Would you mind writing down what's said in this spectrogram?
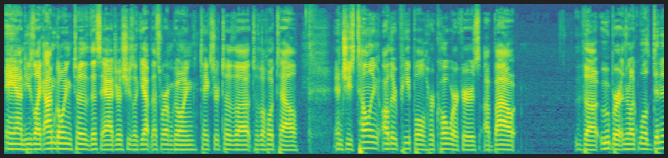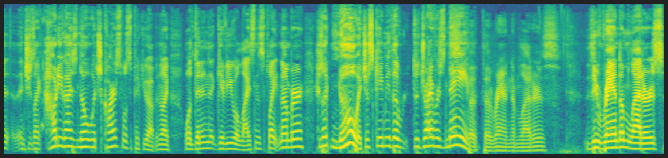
And he's like, "I'm going to this address." She's like, "Yep, that's where I'm going." Takes her to the to the hotel, and she's telling other people, her coworkers, about the Uber, and they're like, "Well, didn't?" And she's like, "How do you guys know which car is supposed to pick you up?" And they're like, "Well, didn't it give you a license plate number?" She's like, "No, it just gave me the the driver's name." The, the random letters. the random letters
